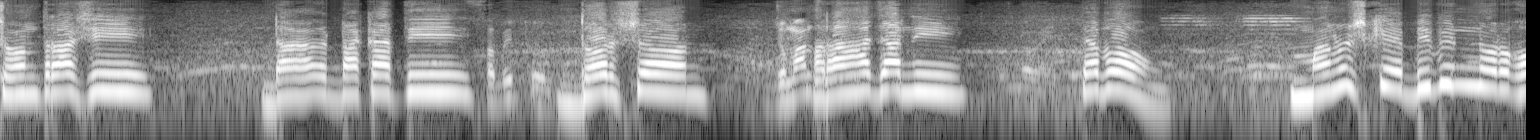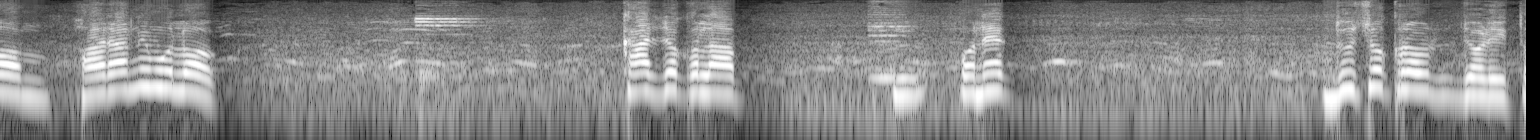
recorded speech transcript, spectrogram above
সন্ত্রাসী ডাকাতি ধর্ষণ রাহাজানি এবং মানুষকে বিভিন্ন রকম হয়রানিমূলক কার্যকলাপ অনেক দুচক্র জড়িত।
